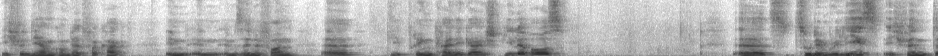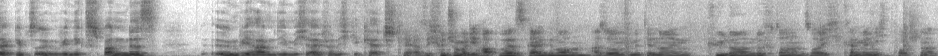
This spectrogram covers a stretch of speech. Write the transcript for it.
Ich finde, die haben komplett verkackt. In, in, Im Sinne von, äh, die bringen keine geilen Spiele raus. Äh, zu, zu, dem Release. Ich finde, da gibt es irgendwie nichts Spannendes. Irgendwie haben die mich einfach nicht gecatcht. Okay, also ich finde schon mal, die Hardware ist geil geworden. Also mit den neuen Kühlern, Lüftern und so. Ich kann mir nicht vorstellen,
